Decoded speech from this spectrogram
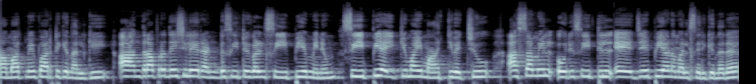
ആം ആദ്മി പാർട്ടിക്ക് നൽകി. ആന്ധ്രാപ്രദേശിലെ രണ്ട് സീറ്റുകൾ സി പി എമ്മിനും സി പി ഐക്കുമായി മാറ്റിവെച്ചു. അസമിൽ ഒരു സീറ്റിൽ എ ജെ പി ആണ് മത്സരിക്കുന്നത്.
